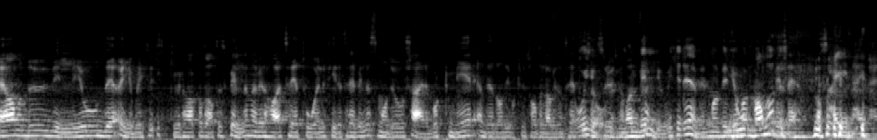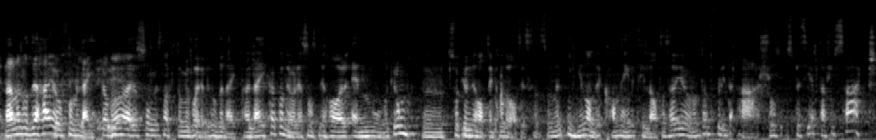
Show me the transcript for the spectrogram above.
Ja, men du vil jo det øyeblikket du ikke vil ha kvadratisk bilde, men vil ha et 3-2 eller 4-3-bilde, så må du jo skjære bort mer enn det du hadde gjort hvis du hadde laget en 3-2. Jo, jo, man vil jo ikke det. men Man vil Jo, jo man vil det. Nei, nei, nei. nei. Nei, men det her er jo for Leica. Da er jo som vi snakket om i forrige episode, Leica. Leica kan gjøre det sånn at de har en monokrom. Så kunne de hatt en kvadratisk sensor. Men ingen andre kan egentlig tillate seg å gjøre det omtrent, fordi det er så spesielt. Det er så sært.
